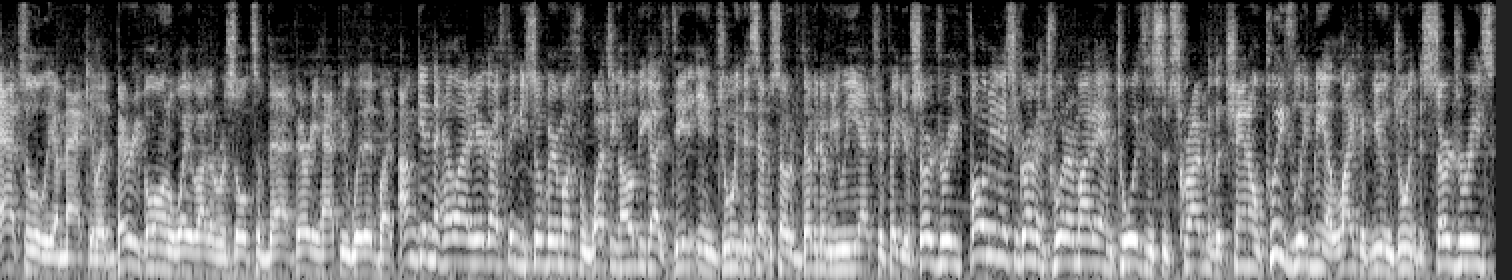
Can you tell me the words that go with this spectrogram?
absolutely immaculate. Very blown away by the results of that. Very happy with it, but I'm getting the hell out of here, guys. Thank you so very much for watching. I hope you guys did enjoy this episode of WWE Action Figure Surgery. Follow me on Instagram and Twitter, MyDamnToys, and subscribe to the channel. Please leave me a like if you enjoyed the surgeries.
